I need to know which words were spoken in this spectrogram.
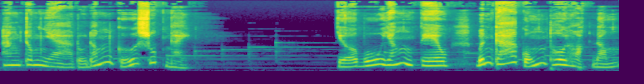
ăn trong nhà rồi đóng cửa suốt ngày. Chợ búa vắng teo, bến cá cũng thôi hoạt động.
